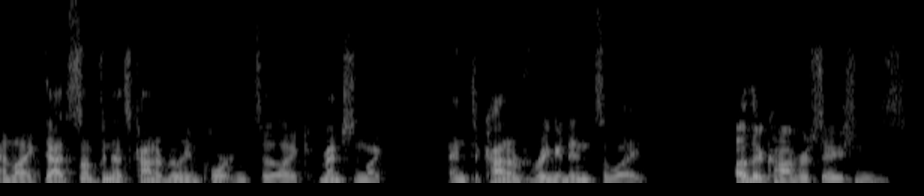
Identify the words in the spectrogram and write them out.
and like that's something that's kind of really important to like mention like and to kind of ring it into like other conversations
